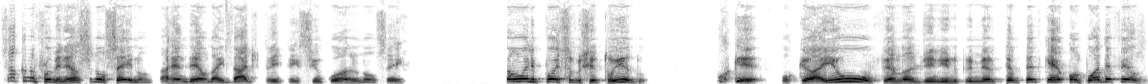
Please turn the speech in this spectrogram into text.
Só que no Fluminense, não sei, não está rendendo. A idade, 35 anos, não sei. Então ele foi substituído. Por quê? Porque aí o Fernando Diniz, no primeiro tempo, teve que recompor a defesa.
